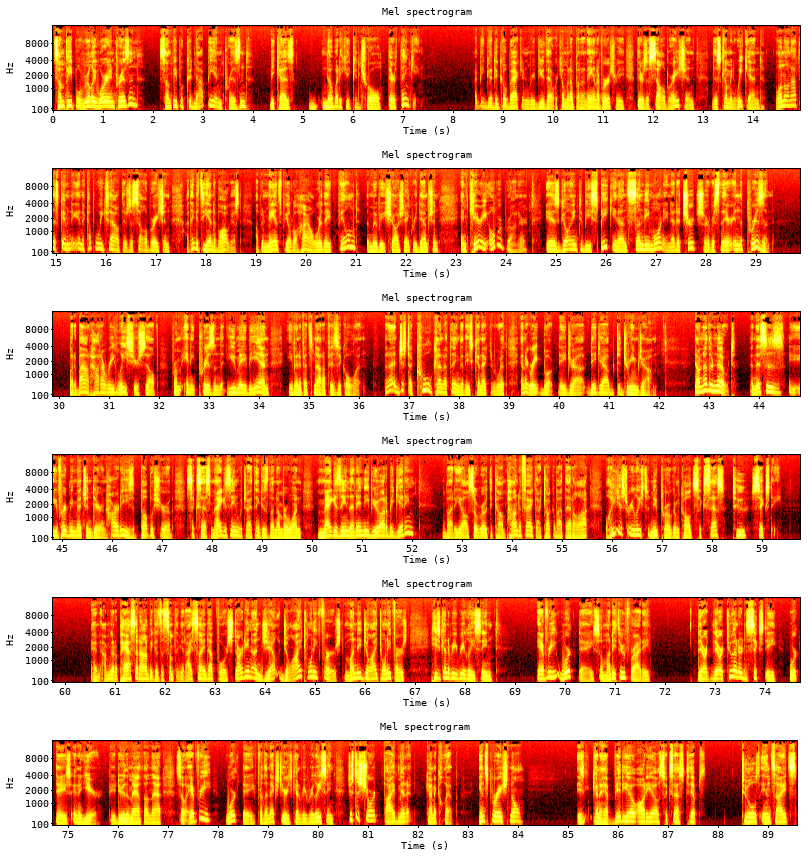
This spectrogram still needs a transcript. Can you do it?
some people really were in prison. Some people could not be imprisoned because nobody could control their thinking. Might be good to go back and review that. We're coming up on an anniversary. There's a celebration this coming weekend. Well, no, not this. In, in a couple weeks out, there's a celebration. I think it's the end of August up in Mansfield, Ohio, where they filmed the movie Shawshank Redemption. And Kary Oberbrunner is going to be speaking on Sunday morning at a church service there in the prison, but about how to release yourself from any prison that you may be in, even if it's not a physical one. But uh, just a cool kind of thing that he's connected with, and a great book, Day Job, Day Job to Dream Job. Now, another note, and this is, you've heard me mention Darren Hardy. He's a publisher of Success Magazine, which I think is the number one magazine that any of you ought to be getting but he also wrote The Compound Effect. I talk about that a lot. Well, he just released a new program called Success 260. And I'm going to pass it on because it's something that I signed up for. Starting on July 21st, Monday, July 21st, he's going to be releasing every workday, so Monday through Friday. There are there are 260 workdays in a year. If you do the math on that, so every workday for the next year, he's going to be releasing just a short five minute kind of clip. Inspirational. He's going to have video, audio, success tips, tools, insights.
